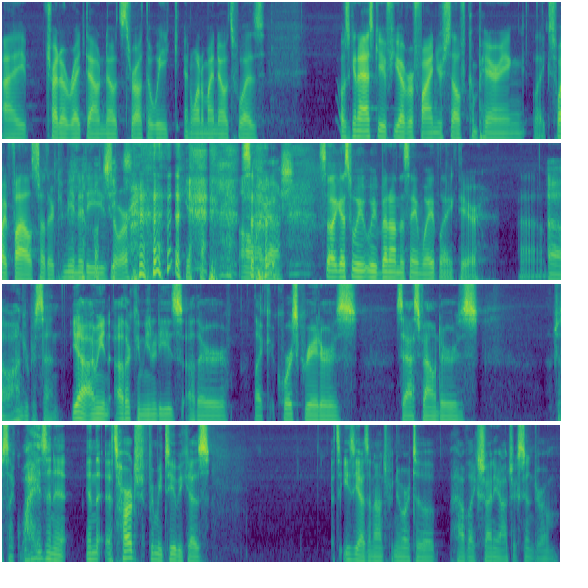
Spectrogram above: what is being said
I try to write down notes throughout the week. And one of my notes was I was going to ask you if you ever find yourself comparing like swipe files to other communities or. yeah. Oh So- my gosh. so I guess we, we've been on the same wavelength here. Um, Oh, 100%. Yeah, I mean other communities, other like course creators, SaaS founders. I'm just like why isn't it and it's hard for me too because it's easy as an entrepreneur to have like shiny object syndrome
